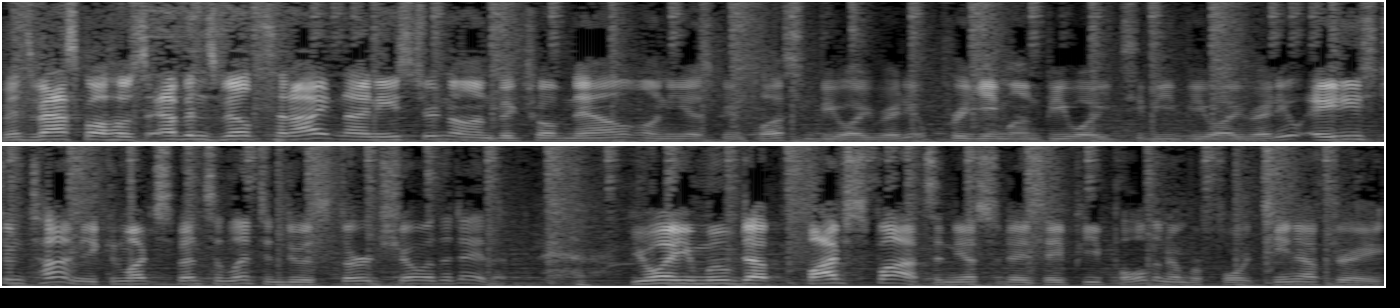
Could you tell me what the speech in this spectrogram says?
Men's basketball hosts Evansville tonight, 9 Eastern on Big 12 Now on ESPN Plus and BYU Radio. Pregame on BYU TV, BYU Radio. 8 Eastern time. You can watch Spencer Linton do his third show of the day then. BYU moved up five spots in yesterday's AP poll to number 14 after a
